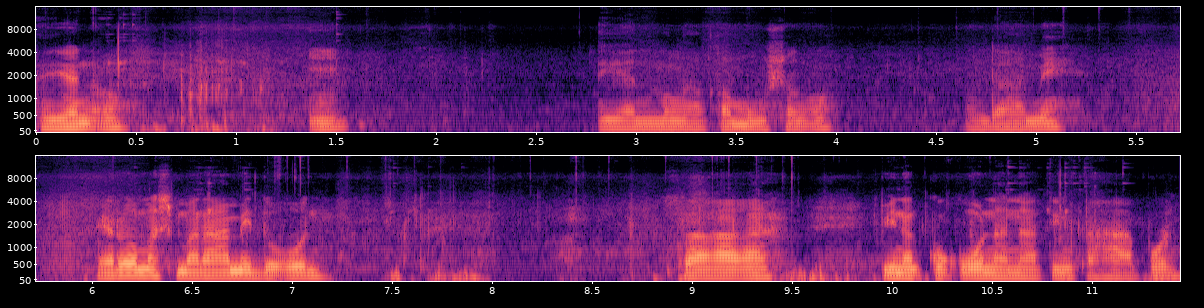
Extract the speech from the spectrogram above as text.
Ayan oh. Hmm. Ayan mga kamusang oh. Ang dami. Pero mas marami doon. Sa pinagkukunan natin kahapon.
